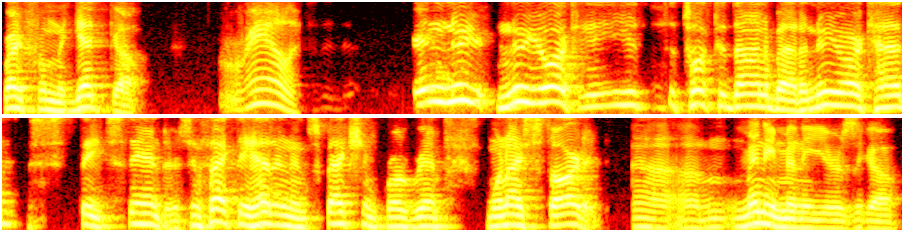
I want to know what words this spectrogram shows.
right from the get go. Really? In New, New York, you, talk to Don about it. New York had state standards. In fact, they had an inspection program when I started uh, um, many, many years ago.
